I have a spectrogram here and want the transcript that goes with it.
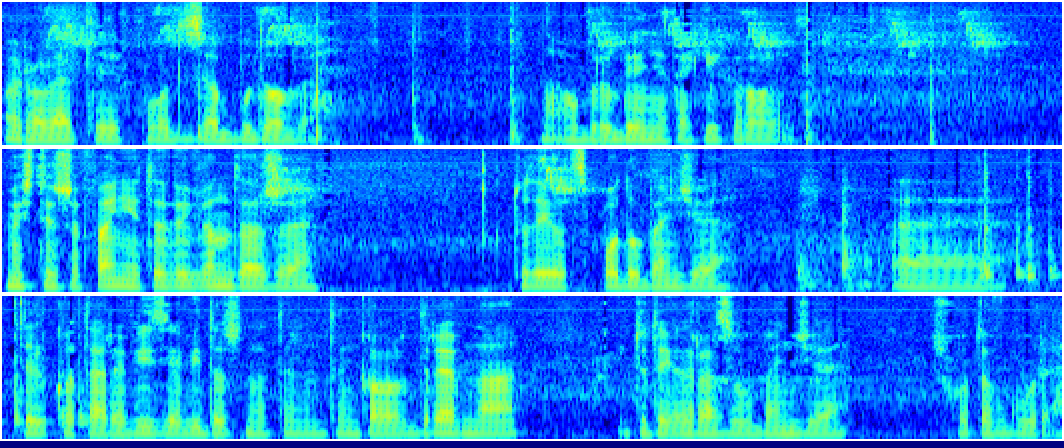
rolety pod zabudowę. Na obrobienie takich rolet. Myślę, że fajnie to wygląda, że tutaj od spodu będzie e, tylko ta rewizja widoczna, ten, ten kolor drewna i tutaj od razu będzie szło to w górę.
